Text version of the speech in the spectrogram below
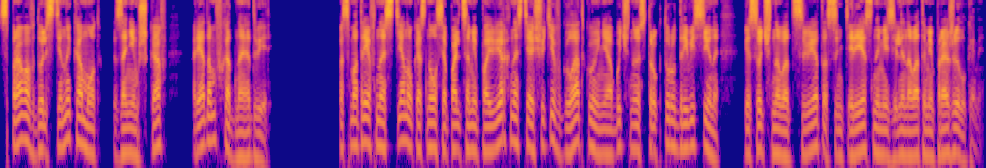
справа вдоль стены комод, за ним шкаф, рядом входная дверь. Посмотрев на стену, коснулся пальцами поверхности, ощутив гладкую, необычную структуру древесины, песочного цвета с интересными зеленоватыми прожилками.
